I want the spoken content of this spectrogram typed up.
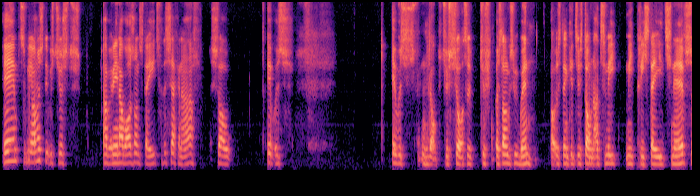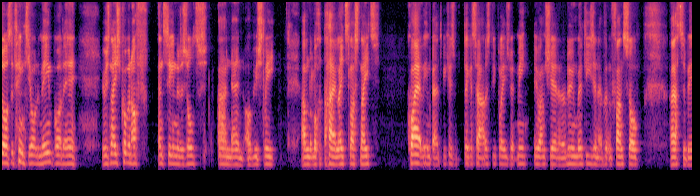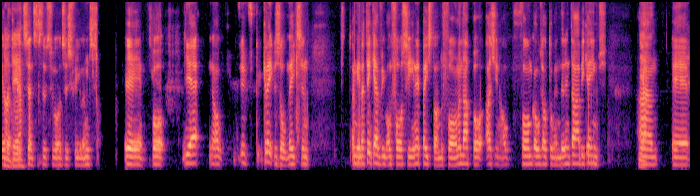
Um, to be honest, it was just. I mean, I was on stage for the second half, so it was. It was you know, just sort of just as long as we win. I was thinking just don't add to me me pre-stage nerves sort of thing. Do you know what I mean? But uh, it was nice coming off and seeing the results, and then obviously having a look at the highlights last night quietly in bed because the guitarist he plays with me, who I'm sharing a room with, he's an Everton fan, so I have to be a oh, little dear. bit sensitive towards his feelings. Uh, but yeah, no, it's great result, mates. And I mean, I think everyone foreseen it based on the form and that. But as you know, form goes out the window in derby games. Yeah. And uh,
